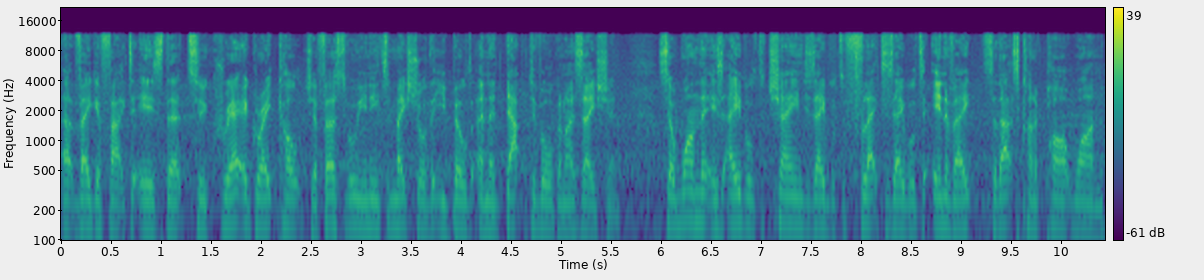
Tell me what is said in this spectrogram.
at Vega Factor is that to create a great culture, first of all you need to make sure that you build an adaptive organization. So one that is able to change, is able to flex, is able to innovate, so that's kind of part one.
